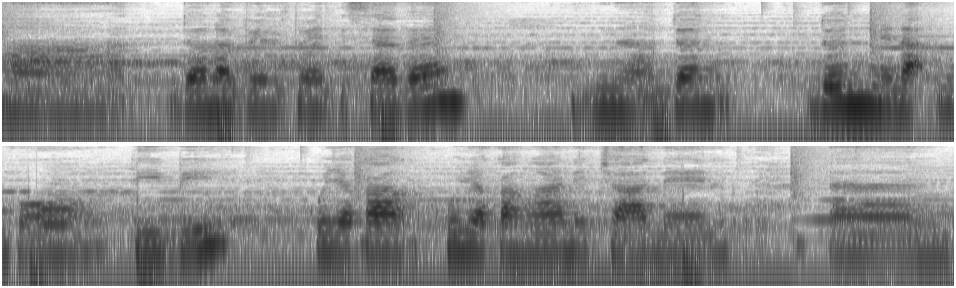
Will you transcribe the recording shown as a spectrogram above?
uh, Donaville 27, na Don Don Minatgo TV, Kuya Ka, Kuya Kangani Channel, and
